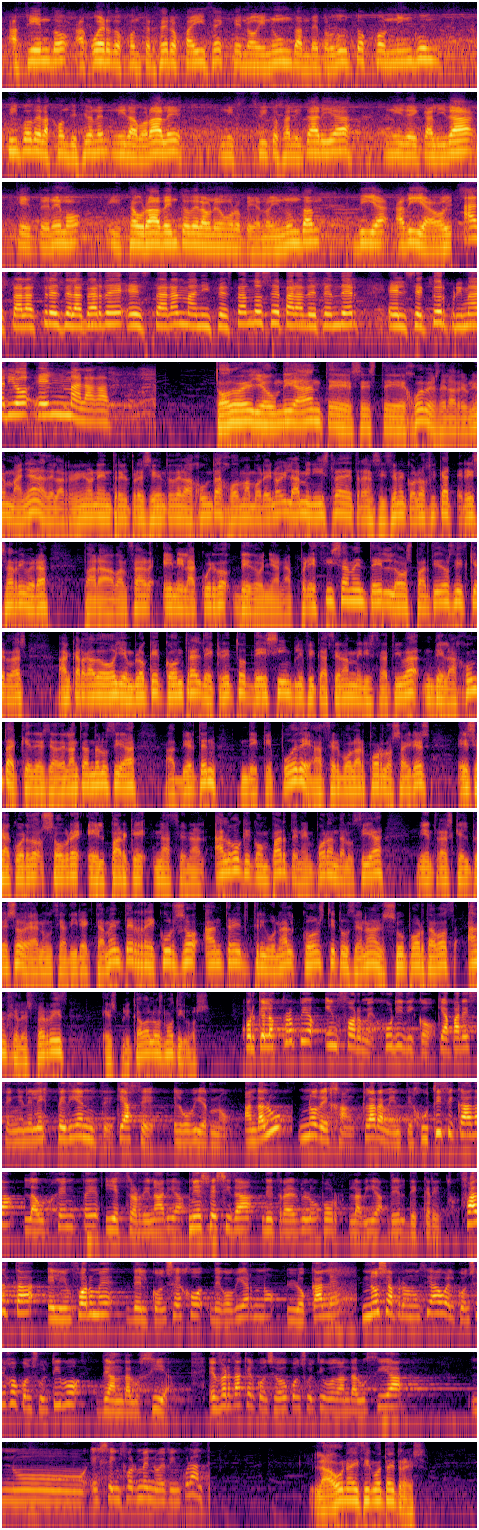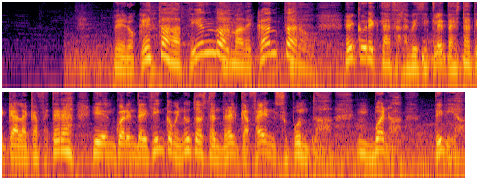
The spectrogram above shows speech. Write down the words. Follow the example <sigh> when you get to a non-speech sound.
haciendo acuerdos con terceros países que nos inundan de productos con ningún tipo de las condiciones ni laborales, ni fitosanitarias, ni de calidad que tenemos instaurada dentro de la Unión Europea. Nos inundan día a día. Hoy. Hasta las 3 de la tarde estarán manifestándose para defender el sector primario en Málaga. Todo ello un día antes, este jueves, de la reunión mañana, de la reunión entre el presidente de la Junta, Juanma Moreno, y la ministra de Transición Ecológica, Teresa Rivera, para avanzar en el acuerdo de Doñana. Precisamente los partidos de izquierdas han cargado hoy en bloque contra el decreto de simplificación administrativa de la Junta, que desde Adelante Andalucía advierten de que puede hacer volar por los aires ese acuerdo sobre el Parque Nacional. Algo que comparten en Por Andalucía, mientras que el PSOE anuncia directamente recurso ante el Tribunal Constitucional. Su portavoz Ángeles Ferriz explicaba los motivos. Porque los propios informes jurídicos que aparecen en el expediente que hace el Gobierno andaluz no dejan claramente justificada la urgente y extraordinaria necesidad de traerlo por la vía del decreto. Falta el informe del Consejo de Gobierno locales. No se ha pronunciado el Consejo Consultivo de Andalucía. Es verdad que el Consejo Consultivo de Andalucía no, ese informe no es vinculante. La una y 53. ¿Pero qué estás haciendo, alma de cántaro? <laughs> He conectado la bicicleta estática a la cafetera y en 45 minutos tendré el café en su punto. Bueno, tibio.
